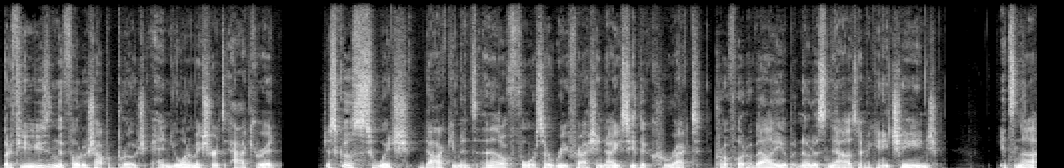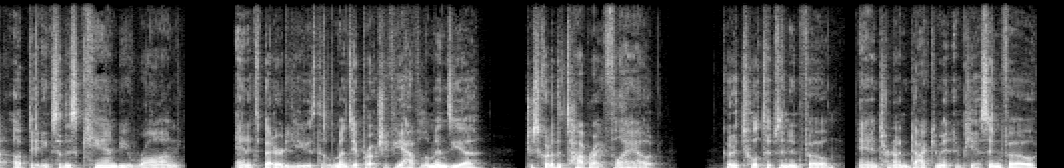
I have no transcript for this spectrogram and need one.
But if you're using the Photoshop approach and you want to make sure it's accurate, just go switch documents and that'll force a refresh. And now you see the correct ProPhoto value, but notice now as I make any change, it's not updating. So this can be wrong and it's better to use the Lumenzia approach. If you have Lumenzia, just go to the top right flyout, go to Tooltips and Info and turn on Document and PS Info,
